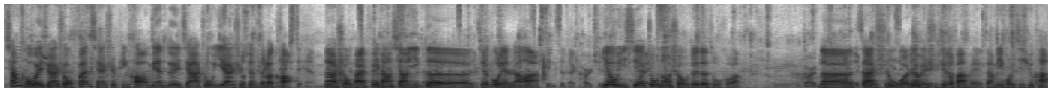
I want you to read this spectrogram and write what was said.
枪口位选手翻前是平靠，面对加注依然是选择了靠。那手牌非常像一个结构连张啊，也有一些中等手对的组合。那暂时我认为是这个范围，咱们一会儿继续看。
